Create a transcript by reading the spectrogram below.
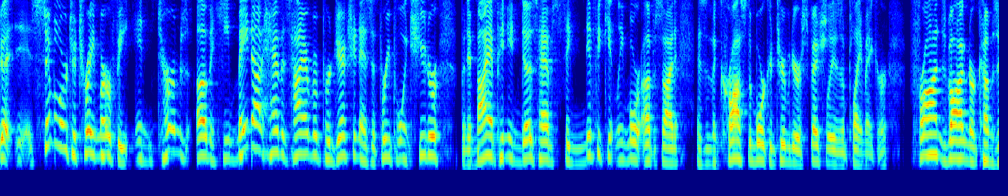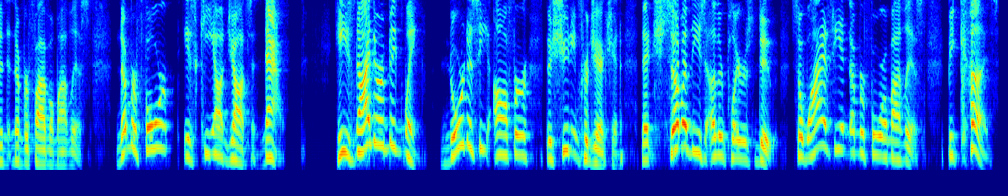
Eh, similar to Trey Murphy in terms of he may not have as high of a projection as a three point shooter, but in my opinion, does have significantly more upside as an across the board contributor, especially as a playmaker. Franz Wagner comes in at number five on my list. Number four is Keon Johnson. Now, he's neither a big wing nor does he offer the shooting projection that some of these other players do. So, why is he at number four on my list? Because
